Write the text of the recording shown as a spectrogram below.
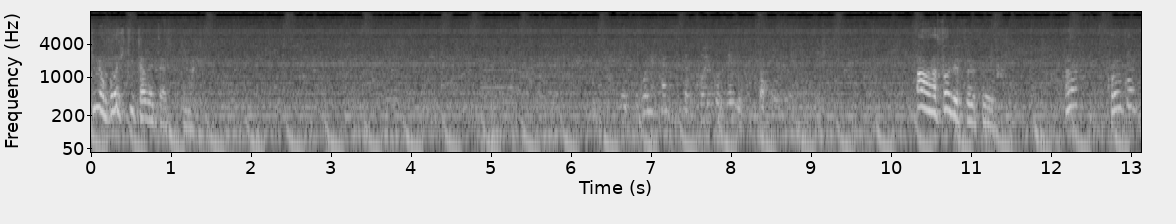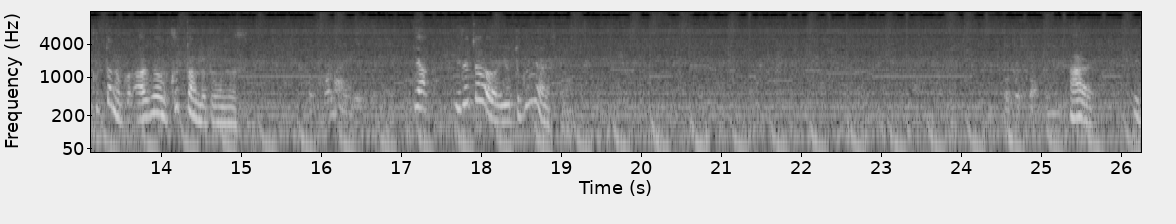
昨日5匹食べたって言ってました。ここに入ってたこういう子全部食ったってああそうですそうですそうです。あこういう子食ったのか？あでも食ったんだと思います来ないですよね。いや入れたら言ってくるんじゃないですか。はい。一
